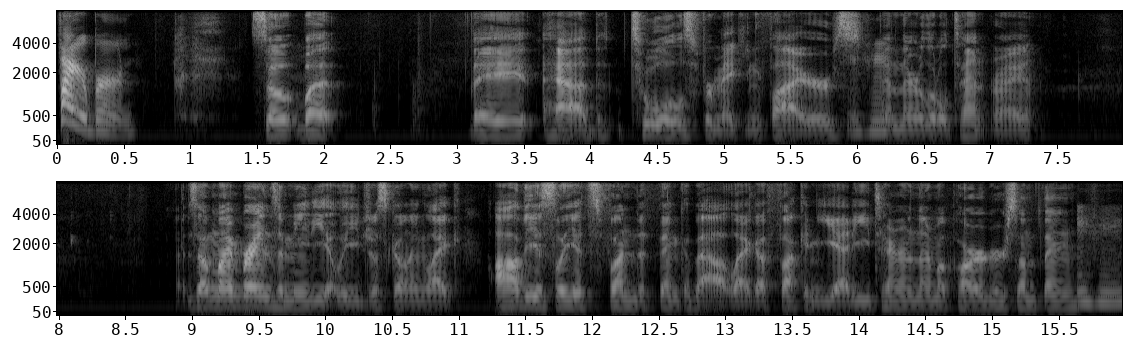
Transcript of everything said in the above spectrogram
Fire burn. so, but they had tools for making fires Mm-hmm. in their little tent, right? So my brain's immediately just going like, obviously it's fun to think about like a fucking yeti tearing them apart or something. Mm-hmm.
